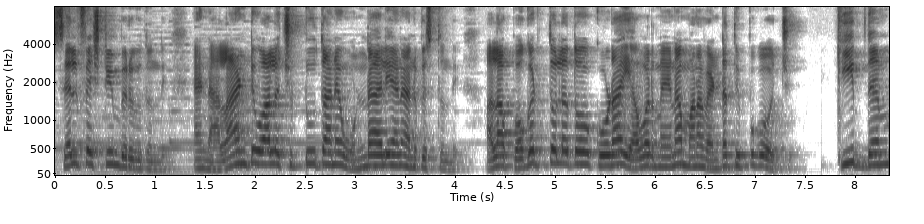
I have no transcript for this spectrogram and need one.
సెల్ఫ్ ఎస్టీమ్ పెరుగుతుంది. అండ్ అలాంటి వాళ్ళ చుట్టూ తానే ఉండాలి అని అనిపిస్తుంది. అలా పొగడ్తులతో కూడా ఎవరినైనా మన వెంట తిప్పుకోవచ్చు. కీప్ దెమ్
